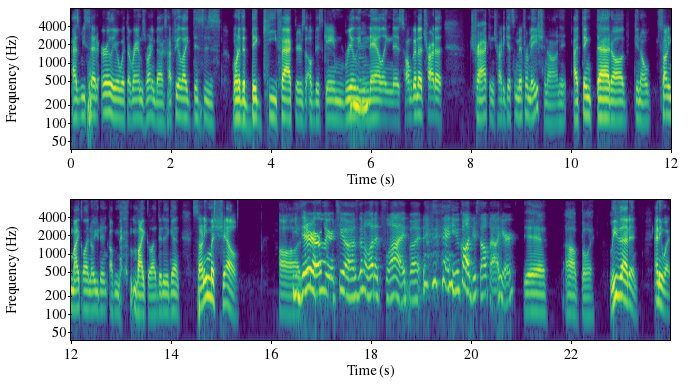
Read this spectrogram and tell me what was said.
as we said earlier with the Rams running backs, I feel like this is one of the big key factors of this game, really mm-hmm. nailing this. So I'm gonna try to track and try to get some information on it. I think that uh, you know, Sonny Michael, I know you didn't uh, Michael, I did it again. Sony Michel. Uh, you did it earlier too. I was gonna let it slide, but you called yourself out here. Yeah. Oh boy. Leave that in. Anyway,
